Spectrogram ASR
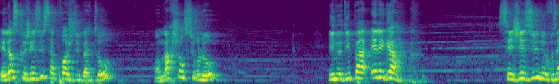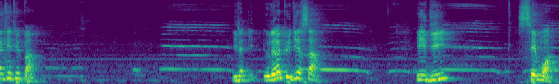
Et lorsque Jésus s'approche du bateau, en marchant sur l'eau, il ne dit pas, hé eh, les gars, c'est Jésus, ne vous inquiétez pas. Il, aurait pu dire ça. Il dit, c'est moi.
